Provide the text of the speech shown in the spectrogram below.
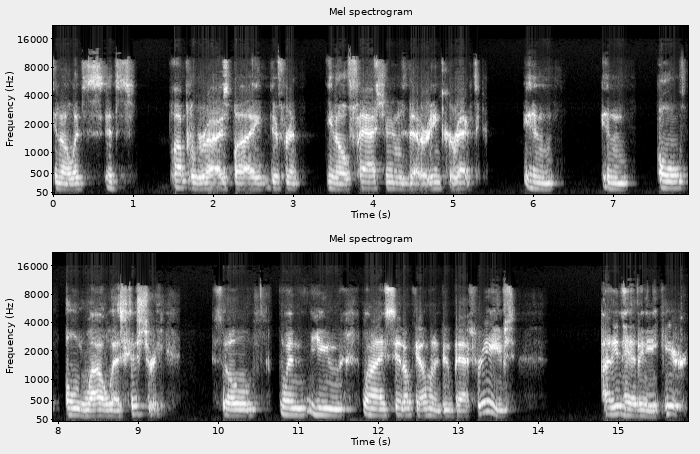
you know, it's it's popularized by different, you know, fashions that are incorrect in in old old Wild West history. So when you when I said, okay, I'm going to do Bass Reeves, I didn't have any gear.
